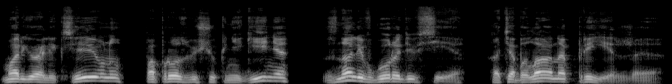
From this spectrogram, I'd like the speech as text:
Марью Алексеевну по прозвищу княгиня знали в городе все, хотя была она приезжая.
